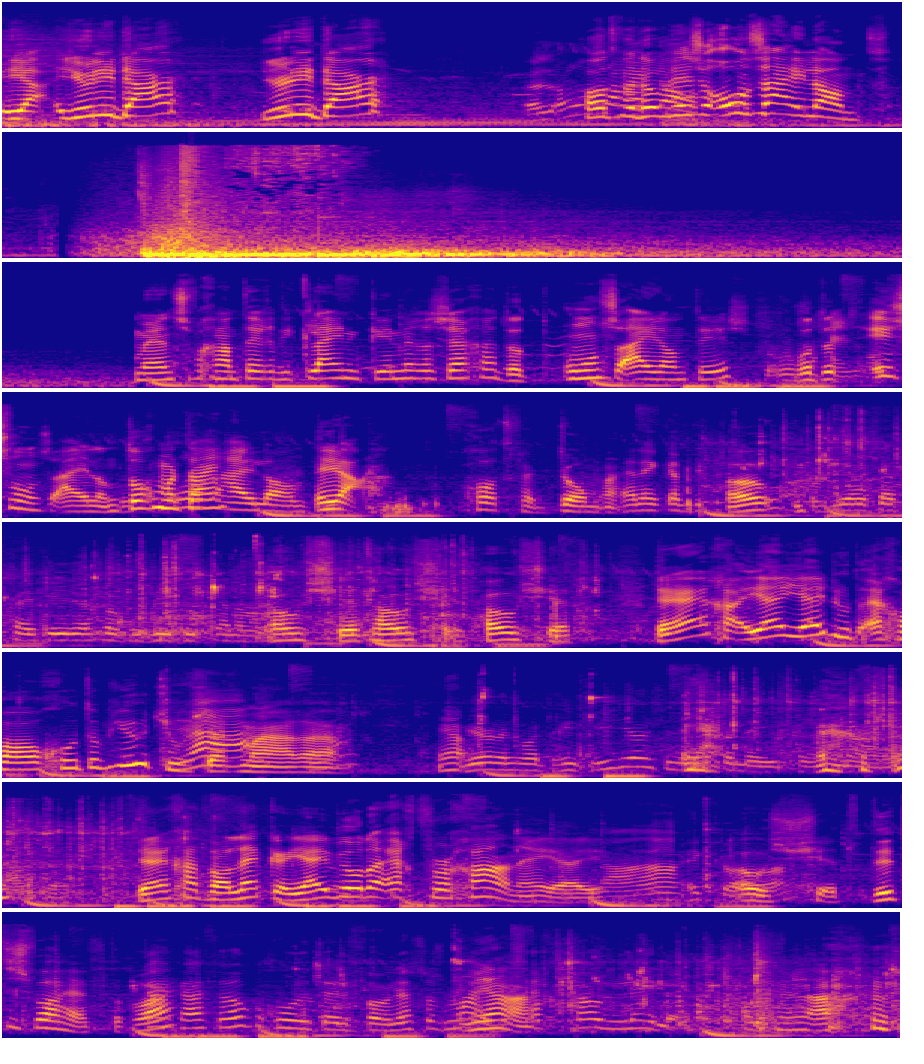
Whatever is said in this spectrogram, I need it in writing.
Ja, jullie daar? Jullie daar? Godverdomme, dit is ons eiland. Mensen, we gaan tegen die kleine kinderen zeggen dat het ons eiland is. Want het is ons eiland, toch Martijn? Ons eiland. Ja. Godverdomme. En ik heb, Oh, ik heb geen video's op het YouTube kanaal. oh shit, oh shit, oh shit. Jij, jij, jij doet echt wel goed op YouTube, Ja. zeg maar. Ja. Jurgen maar drie video's en ik heb er negen. Ja, Jij gaat wel lekker. Jij wilde echt voor gaan, hè jij? Ja, ik wel. Oh hoor. shit, dit is wel heftig, Kijk, waar? hij heeft ook een goede telefoon, net zoals mij. Ja. Dat is echt gouden lelijk. Nou.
